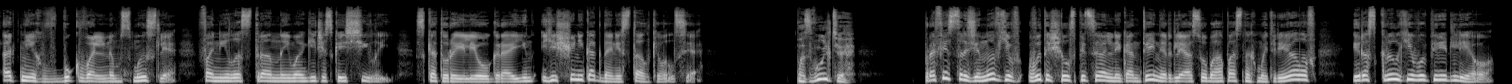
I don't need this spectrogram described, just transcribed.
от них в буквальном смысле фанило странной магической силой, с которой Лео Граин еще никогда не сталкивался. «Позвольте». Профессор Зиновьев вытащил специальный контейнер для особо опасных материалов и раскрыл его перед Лео.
